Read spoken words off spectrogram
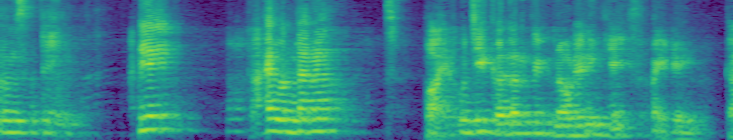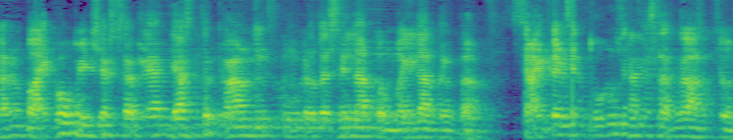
नसते आणि काय म्हणता ना बायकोची कदर मी नवऱ्याने केलीच पाहिजे. कारण बायकोपेक्षा सगळ्यात जास्त काम जर कोण करत असेल ना तर महिला करतात. सायकलच्या दोन चाकासारखं असतं.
